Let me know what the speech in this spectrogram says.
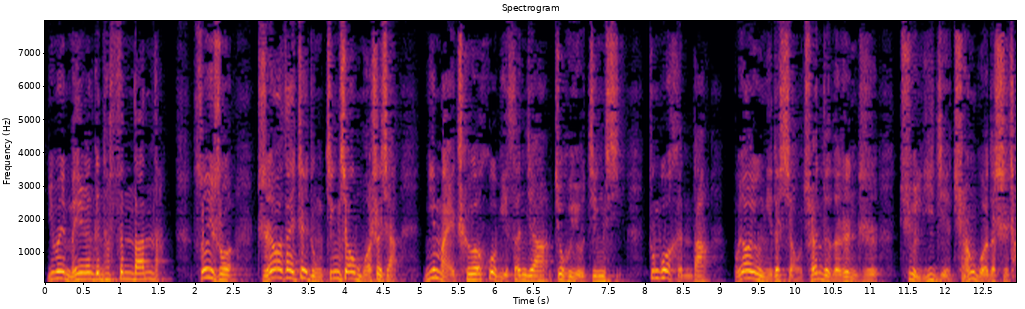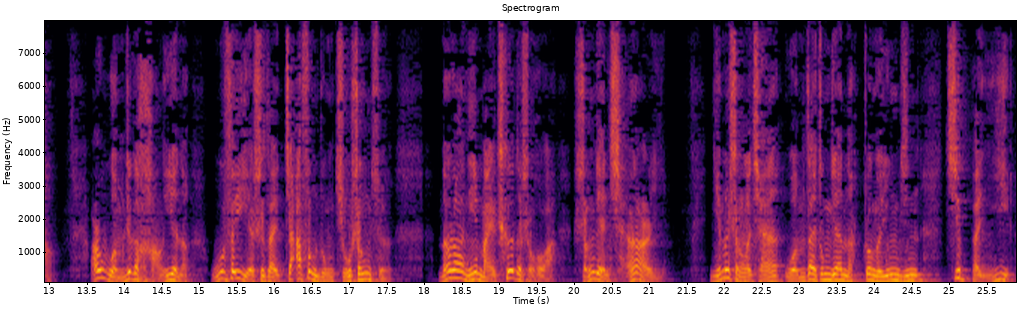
因为没人跟他分担呢。所以说，只要在这种经销模式下，你买车货比三家就会有惊喜。中国很大，不要用你的小圈子的认知去理解全国的市场。而我们这个行业呢，无非也是在夹缝中求生存，能让你买车的时候啊省点钱而已。你们省了钱，我们在中间呢赚个佣金，其本意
